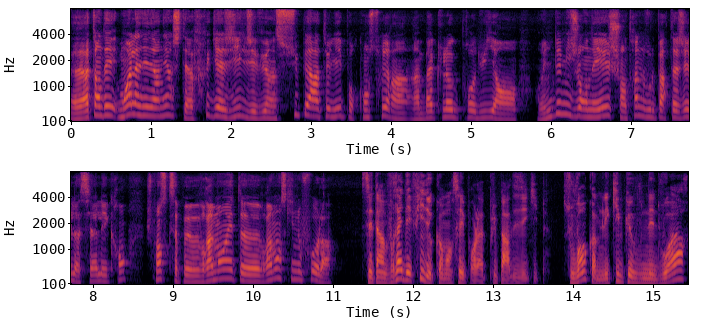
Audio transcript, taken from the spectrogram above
Euh, attendez, moi l'année dernière j'étais à Frugagile, j'ai vu un super atelier pour construire un, backlog produit en, une demi-journée. Je suis en train de vous le partager là, c'est à l'écran. Je pense que ça peut vraiment être euh, vraiment ce qu'il nous faut là. C'est un vrai défi de commencer pour la plupart des équipes. Souvent, comme l'équipe que vous venez de voir,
